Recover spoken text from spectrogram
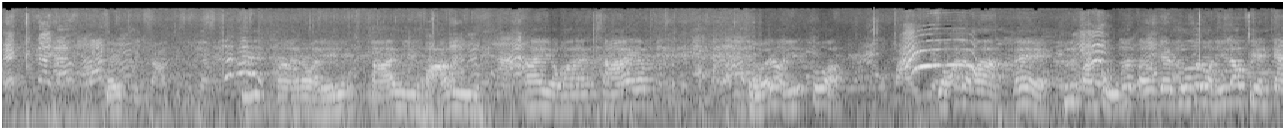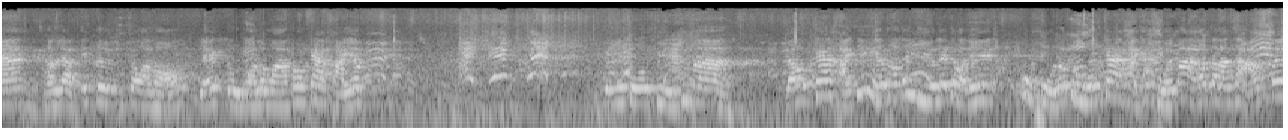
เล็กอีมาหน่อยนี้ซ้ายมีขวามีให้ออกมาทางซ้ายครับสวยหน่อยนี้ตัวย้อนกลับมาเน่ขึ้นมาสูงก็เติมเกมลุกกันหน่อยนี้แล้วเปลี่ยนแกนทันแลบนิดนึงจอหนองเล็กดูดบอลลงมาต้องแก้ไขครับมีตัวปีขึ้นมาแล้วแก้ไขที่เห็นทำได้ดีเลยจังหวะนี้โอ้โหแล้วดูแก้ไขกันสวยมากแล้วจรันสามเป้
